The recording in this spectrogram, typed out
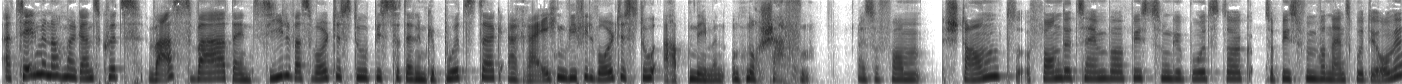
Erzähl mir noch mal ganz kurz, was war dein Ziel? Was wolltest du bis zu deinem Geburtstag erreichen? Wie viel wolltest du abnehmen und noch schaffen? Also vom Stand von Dezember bis zum Geburtstag, also bis 95 gute Obi.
